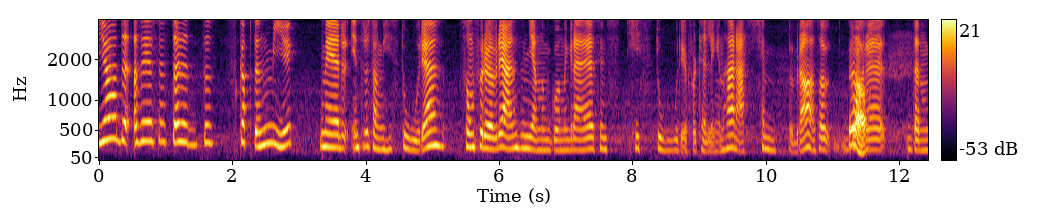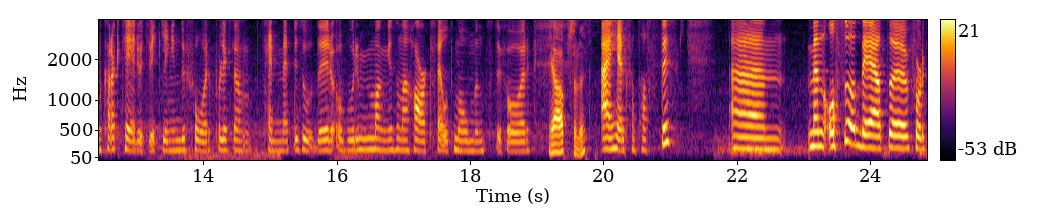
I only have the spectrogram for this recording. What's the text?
Ja, det, altså jeg syns det, det skapte en mye mer interessant historie, som for øvrig er en sånn gjennomgående greie. Jeg syns historiefortellingen her er kjempebra. Altså bare den karakterutviklingen du får på liksom fem episoder, og hvor mange sånne heartfelt moments du får, Ja, absolutt. er helt fantastisk. Um, men også det at eh, folk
